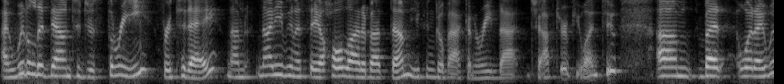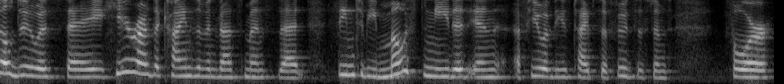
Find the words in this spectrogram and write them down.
I whittled it down to just three for today. And I'm not even going to say a whole lot about them. You can go back and read that chapter if you want to. Um, but what I will do is say, here are the kinds of investments that seem to be most needed in a few of these types of food systems for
